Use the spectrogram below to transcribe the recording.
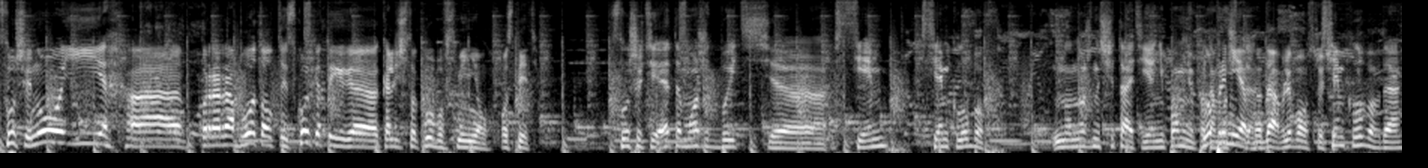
Слушай, ну и а, проработал ты, сколько ты э, количество клубов сменил успеть? Слушайте, это может быть э, 7, 7 клубов. Но нужно считать, я не помню, Ну, потому примерно, что... да, в любом случае. 7 клубов, да.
